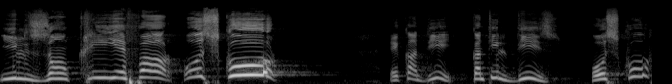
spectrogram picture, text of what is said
Ils ont crié fort, au secours. Et quand, quand ils disent au secours,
